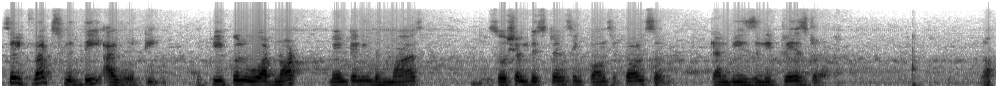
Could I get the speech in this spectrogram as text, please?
So it works with the IoT. The people who are not maintaining the mask, social distancing concept also can be easily traced out. Now,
